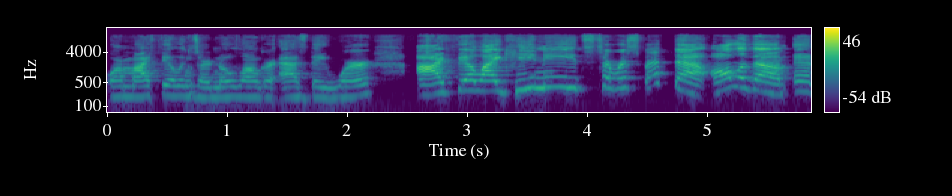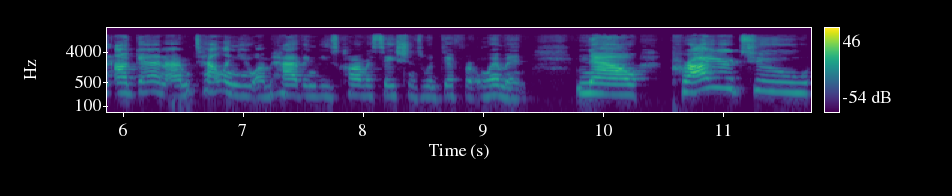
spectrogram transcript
or my feelings are no longer as they were, I feel like he needs to respect that, all of them. And again, I'm telling you, I'm having these conversations with different women. Now, prior to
